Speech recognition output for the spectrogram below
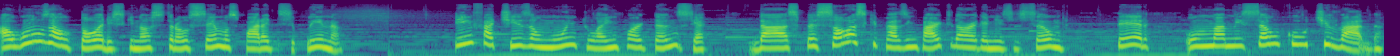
Alguns autores que nós trouxemos para a disciplina enfatizam muito a importância das pessoas que fazem parte da organização ter uma missão cultivada,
